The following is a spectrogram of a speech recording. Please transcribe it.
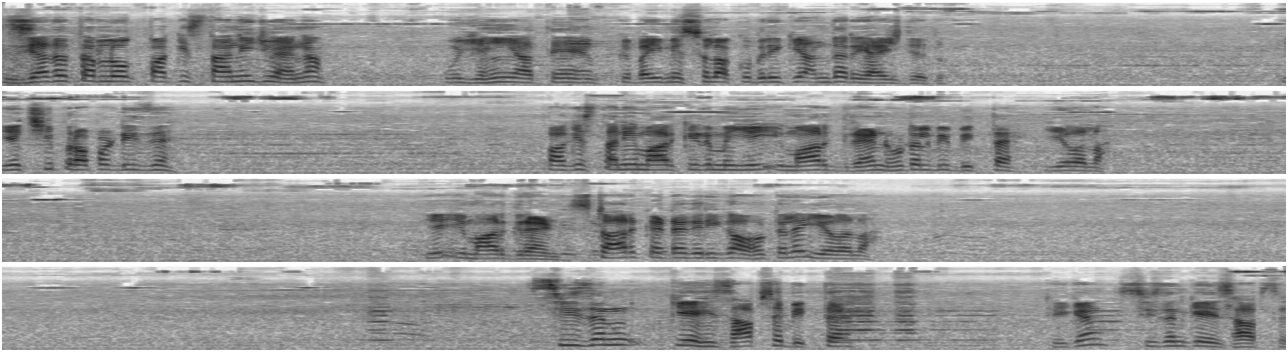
زیادہ تر لوگ پاکستانی جو ہے نا، وہ یہیں آتے ہیں کہ بھائی مسلا کبری کے اندر رہائش دے دو۔ یہ اچھی پراپرٹیز ہیں۔ پاکستانی مارکیٹ میں یہ امار گرینڈ ہوٹل بھی بکتا ہے، یہ والا۔ یہ امار گرینڈ سٹار کیٹیگری کا ہوٹل ہے، یہ والا۔ سیزن کے حساب سے بکتا ہے۔ ٹھیک ہے؟ سیزن کے حساب سے۔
